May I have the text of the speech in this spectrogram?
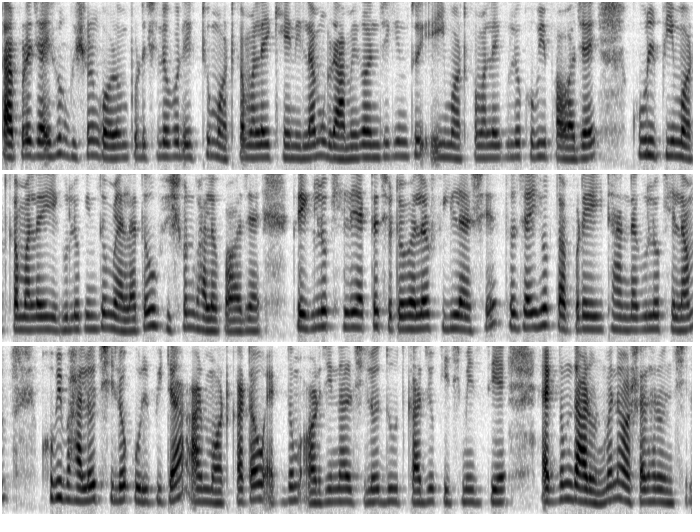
তারপরে যাই হোক, ভীষণ গরম পড়েছিল বলে একটু মটকামালাই খেয়ে নিলাম। গ্রামেগঞ্জে কিন্তু এই মটকামালাইগুলো খুবই পাওয়া যায়। কুলপি মটকামালাই এগুলো কিন্তু মেলাতেও ভীষণ ভালো পাওয়া যায়। তো এগুলো খেলে একটা ছোটোবেলার ফিল আসে। তো যাই হোক, তারপরে এই ঠান্ডাগুলো খেলাম। খুবই ভালো ছিল কুলপিটা আর মটকাটাও একদম অরিজিনাল ছিল। দুধ, কাজু, কিচমিচ দিয়ে একদম দারুণ মানে অসাধারণ ছিল।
